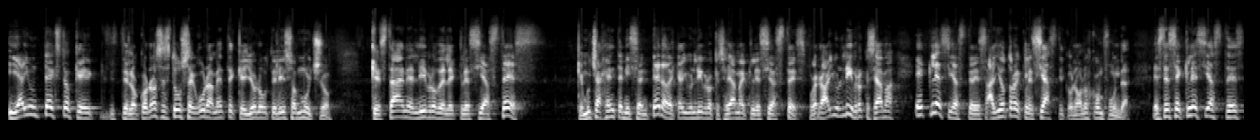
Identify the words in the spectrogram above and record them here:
Y hay un texto que te lo conoces tú seguramente, que yo lo utilizo mucho, que está en el libro del Eclesiastés que mucha gente ni se entera de que hay un libro que se llama Eclesiastés. Bueno, hay un libro que se llama Eclesiastés, hay otro eclesiástico, no los confunda. Este es Eclesiastés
